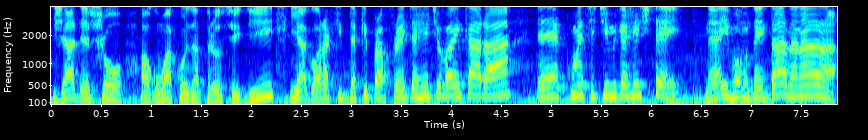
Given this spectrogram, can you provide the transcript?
já deixou alguma coisa para eu seguir e agora aqui, daqui para frente a gente vai encarar é, com esse time que a gente tem, né? E vamos tentar, não, não, não.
